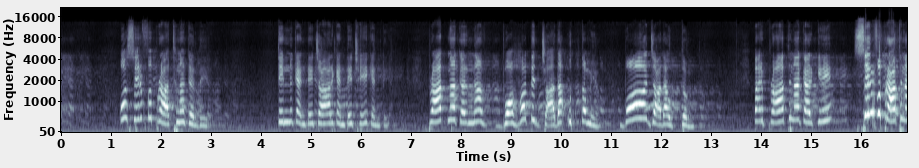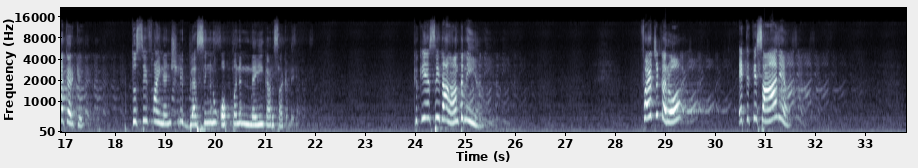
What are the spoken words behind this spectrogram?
ਉਹ ਸਿਰਫ ਪ੍ਰਾਰਥਨਾ ਕਰਦੇ ਆ। 3 ਘੰਟੇ 4 ਘੰਟੇ 6 ਘੰਟੇ। ਪ੍ਰਾਰਥਨਾ ਕਰਨਾ ਬਹੁਤ ਜ਼ਿਆਦਾ ਉੱਤਮ ਹੈ ਬਹੁਤ ਜ਼ਿਆਦਾ ਉੱਤਮ। ਪਰ ਪ੍ਰਾਰਥਨਾ ਕਰਕੇ ਸਿਰਫ ਪ੍ਰਾਰਥਨਾ ਕਰਕੇ ਤੁਸੀਂ ਫਾਈਨੈਂਸ਼ੀਅਲੀ ਬਲੇਸਿੰਗ ਨੂੰ ਓਪਨ ਨਹੀਂ ਕਰ ਸਕਦੇ। ਕਿਉਂਕਿ ਇਹ ਸਿਧਾਂਤ ਨਹੀਂ ਆ। ਫਰਜ਼ ਕਰੋ, ਇੱਕ ਕਿਸਾਨ ਆ।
